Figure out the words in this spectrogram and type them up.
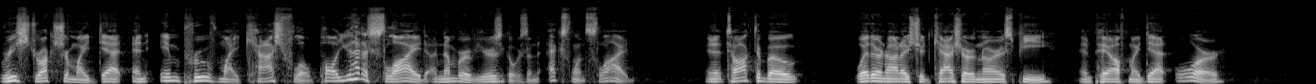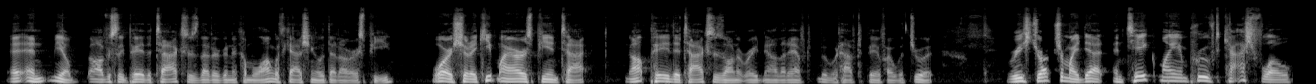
restructure my debt, and improve my cash flow. Paul, you had a slide a number of years ago. It was an excellent slide. And it talked about whether or not I should cash out an RSP and pay off my debt or and, and you know obviously pay the taxes that are going to come along with cashing out that RSP or should I keep my RSP intact not pay the taxes on it right now that I have to, would have to pay if I withdrew it restructure my debt and take my improved cash flow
